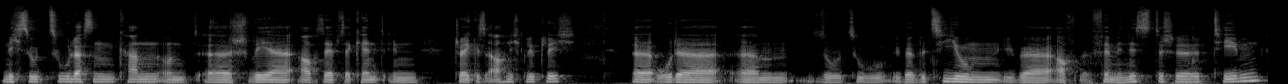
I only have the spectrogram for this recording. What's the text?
nicht so zulassen kann und äh, schwer auch selbst erkennt in Drake ist auch nicht glücklich äh, oder ähm, so zu über Beziehungen, über auch feministische Themen.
